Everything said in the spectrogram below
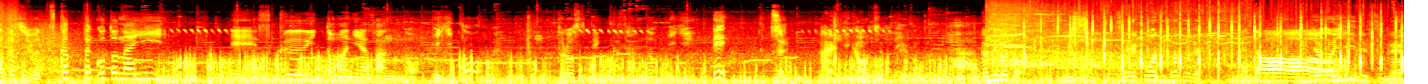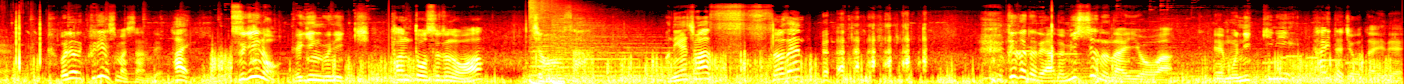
私は使ったことない、えー、スクイットマニアさんのエギとプロスペックさんのエギで釣る。はいイカを釣るということで。見事ミッション成功ということで。やったー。いやいいですね。我々クリアしましたんで。はい。次のエギング日記担当するのはジョンさん。お願いします。すいません。ということであのミッションの内容は、えーもう日記に書いた状態で、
